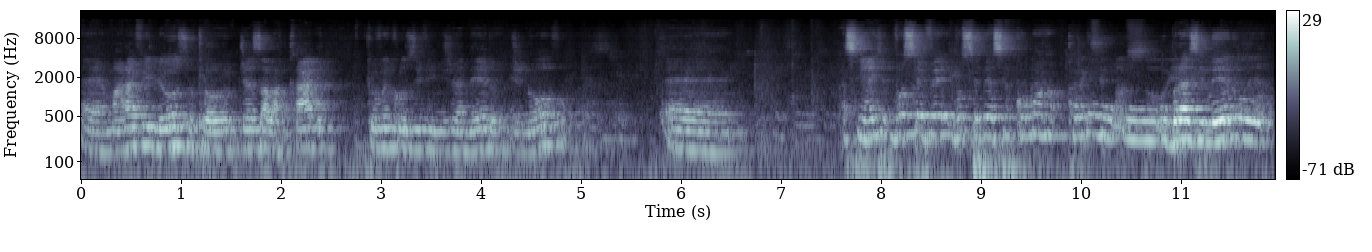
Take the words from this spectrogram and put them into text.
é, maravilhoso, que é o Jazz Alacali, que eu vou inclusive em janeiro de novo. É, assim, aí você vê, você vê assim como, como o, o brasileiro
